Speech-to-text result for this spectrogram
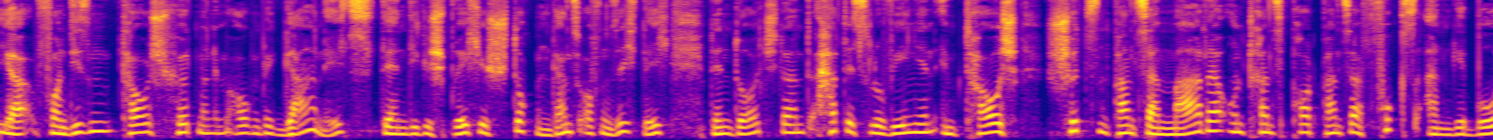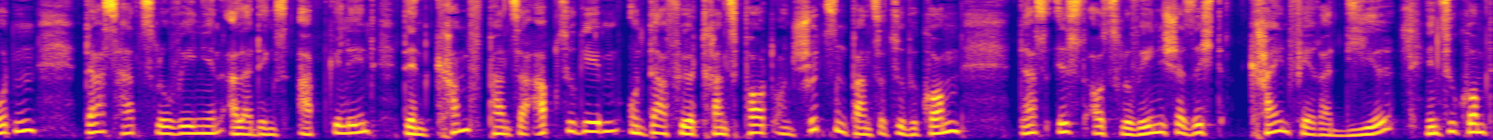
Ja, von diesem Tausch hört man im Augenblick gar nichts, denn die Gespräche stocken ganz offensichtlich, denn Deutschland hatte Slowenien im Tausch Schützenpanzer Marder und Transportpanzer Fuchs angeboten. Das hat Slowenien allerdings abgelehnt, denn Kampfpanzer abzugeben und dafür Transport- und Schützenpanzer zu bekommen, das ist aus slowenischer Sicht kein fairer Deal. Hinzu kommt,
